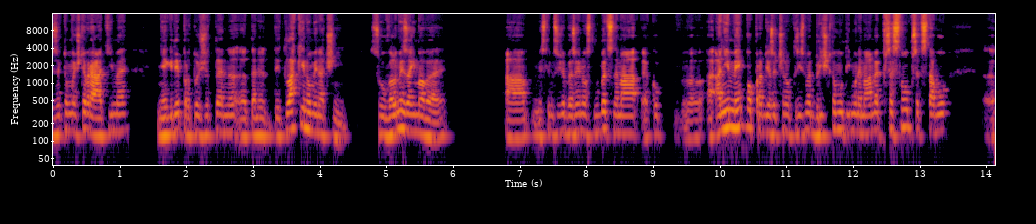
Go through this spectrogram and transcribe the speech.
se k tomu ještě vrátíme někdy, protože ten, ten, ty tlaky nominační jsou velmi zajímavé a myslím si, že veřejnost vůbec nemá, jako, eh, ani my, popravdě řečeno, kteří jsme blíž k tomu týmu, nemáme přesnou představu, eh,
